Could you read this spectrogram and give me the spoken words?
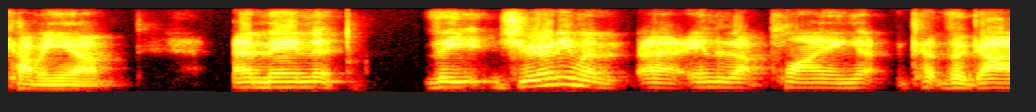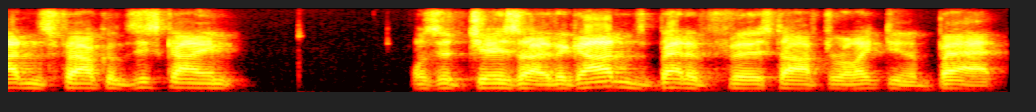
coming out. And then the journeyman uh, ended up playing the Gardens Falcons. This game was at Jezo. The Gardens batted first after electing a bat,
